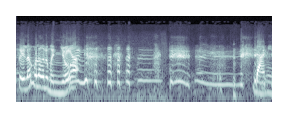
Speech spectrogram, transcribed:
okay lang, wala ka naman yun. Danny.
